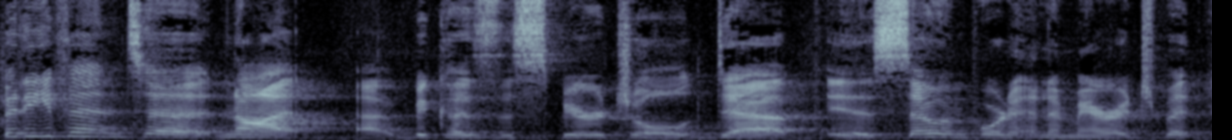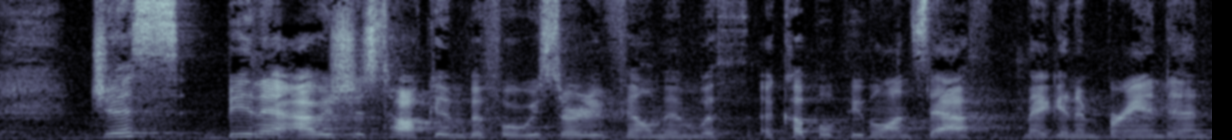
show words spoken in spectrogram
but even to not uh, because the spiritual depth is so important in a marriage but just being a, i was just talking before we started filming with a couple of people on staff megan and brandon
